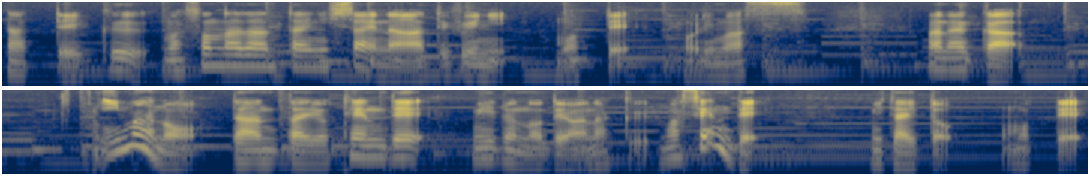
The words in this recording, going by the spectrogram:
なっていく、まあ、そんな団体にしたいなというふうに思っております。まあ、なんか今の団体を点で見るのではなく、まあ、線で見たいと思って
